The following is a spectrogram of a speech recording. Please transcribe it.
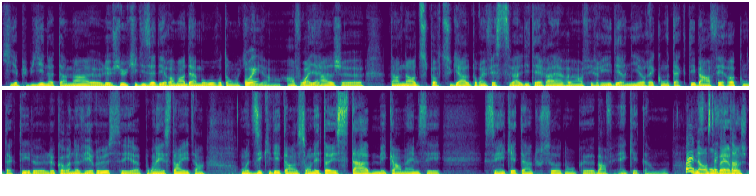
qui a publié notamment euh, Le Vieux qui lisait des romans d'amour, donc Oui. il est en, en voyage euh, dans le nord du Portugal pour un festival littéraire euh, en février dernier, aurait contacté, ben en fait a contacté le, le coronavirus et pour l'instant on dit qu'il est en son état est stable, mais quand même c'est c'est inquiétant tout ça, donc ben en fait inquiétant. On, non, verra. inquiétant.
